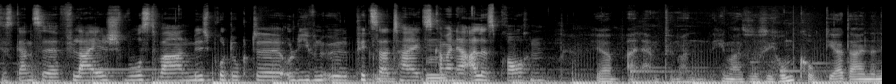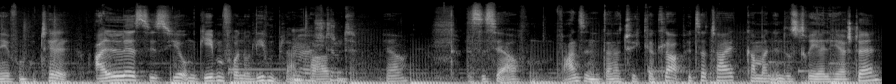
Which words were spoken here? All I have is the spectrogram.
das, ganze Fleisch, Wurstwaren, Milchprodukte, Olivenöl, Pizzateig, das mhm. kann man ja alles brauchen. Ja, wenn man hier mal so sich rumguckt, ja, da in der Nähe vom Hotel. Alles ist hier umgeben von Olivenplantagen. Ja, stimmt. Ja, das ist ja auch Wahnsinn. Dann natürlich, klar, klar, Pizzateig kann man industriell herstellen.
